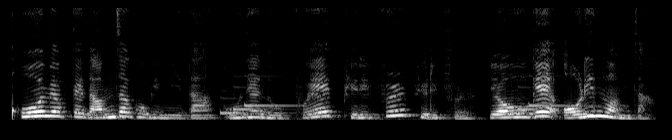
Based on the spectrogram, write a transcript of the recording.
고음역대 남자곡입니다. 온앤오프의 뷰티풀 뷰티풀, 여옥의 어린 왕자.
